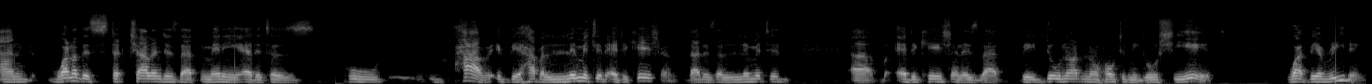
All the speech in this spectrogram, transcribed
and one of the challenges that many editors who have, if they have a limited education, that is a limited uh, education, is that they do not know how to negotiate what they're reading.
